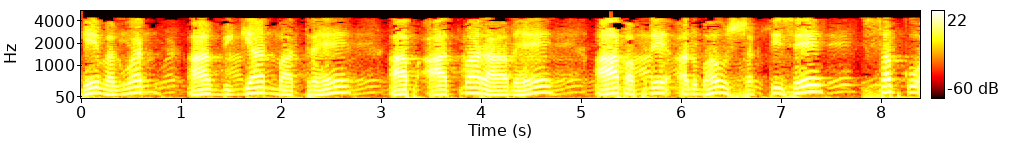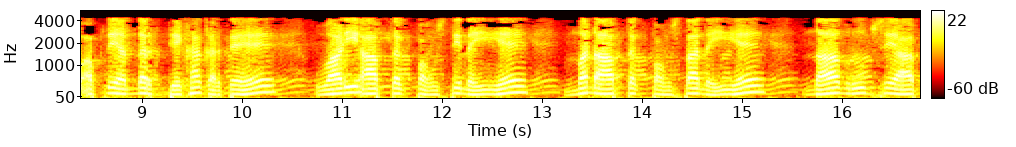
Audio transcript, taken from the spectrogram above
हे भगवान, आप विज्ञान मात्र है, आप आत्मा राम है, आप अपने अनुभव शक्ति से सबको अपने अंदर देखा करते हैं, वाणी आप तक पहुँचती नहीं है, मन आप तक पहुँचता नहीं है, नाम रूप से आप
